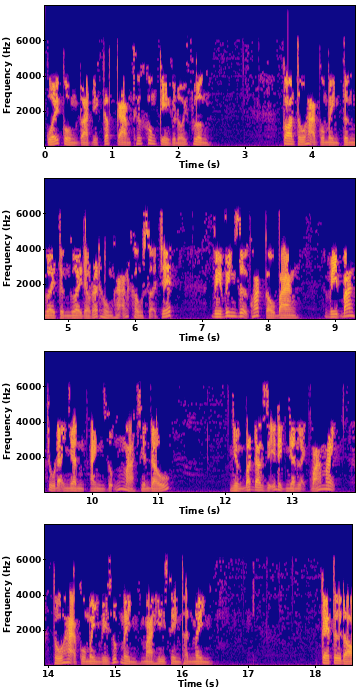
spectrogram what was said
Cuối cùng đoạt được cấp cam thứ khung kỳ của đối phương. Còn thủ hạ của mình từng người từng người đều rất hùng hãn không sợ chết, vì vinh dự khoác cầu bang, vì bang chủ đại nhân anh dũng mà chiến đấu. Nhưng bất đắc dĩ địch nhân lại quá mạnh, thú hạ của mình vì giúp mình mà hy sinh thân mình. Kể từ đó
